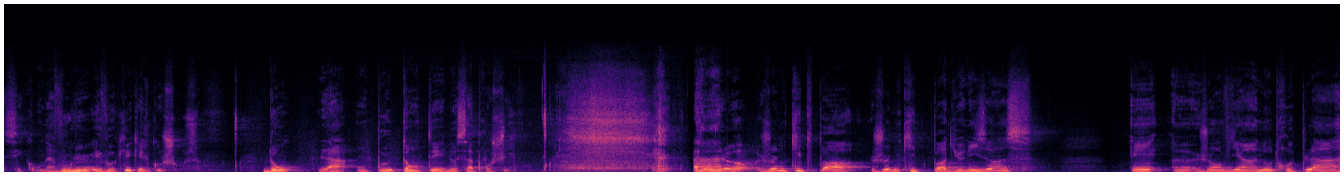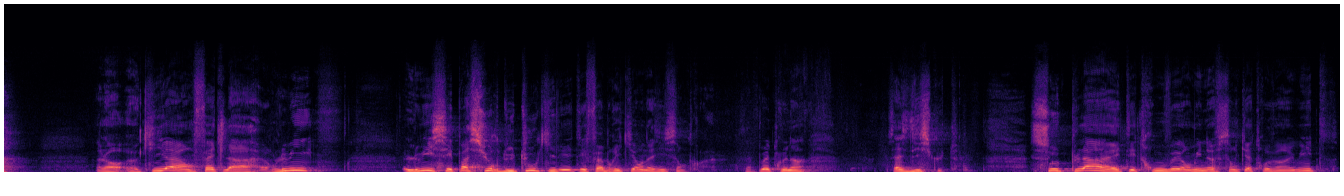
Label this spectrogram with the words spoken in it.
c'est qu'on a voulu évoquer quelque chose, dont là on peut tenter de s'approcher. Alors, je ne quitte pas, Dionysos et euh, j'en viens à un autre plat. Alors, euh, qui a en fait alors lui, lui, c'est pas sûr du tout qu'il ait été fabriqué en Asie centrale. Ça peut être une, ça se discute. Ce plat a été trouvé en 1988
